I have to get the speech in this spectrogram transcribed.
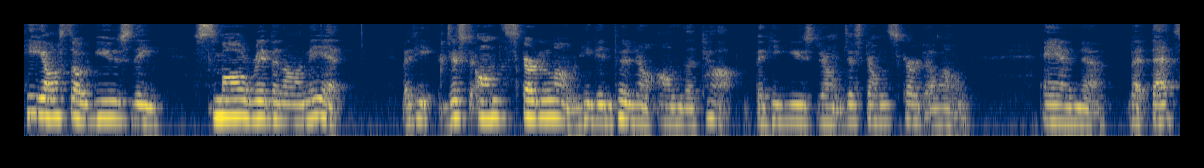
he also used the small ribbon on it, but he just on the skirt alone. He didn't put it on, on the top, but he used it on just on the skirt alone. And uh, but that's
